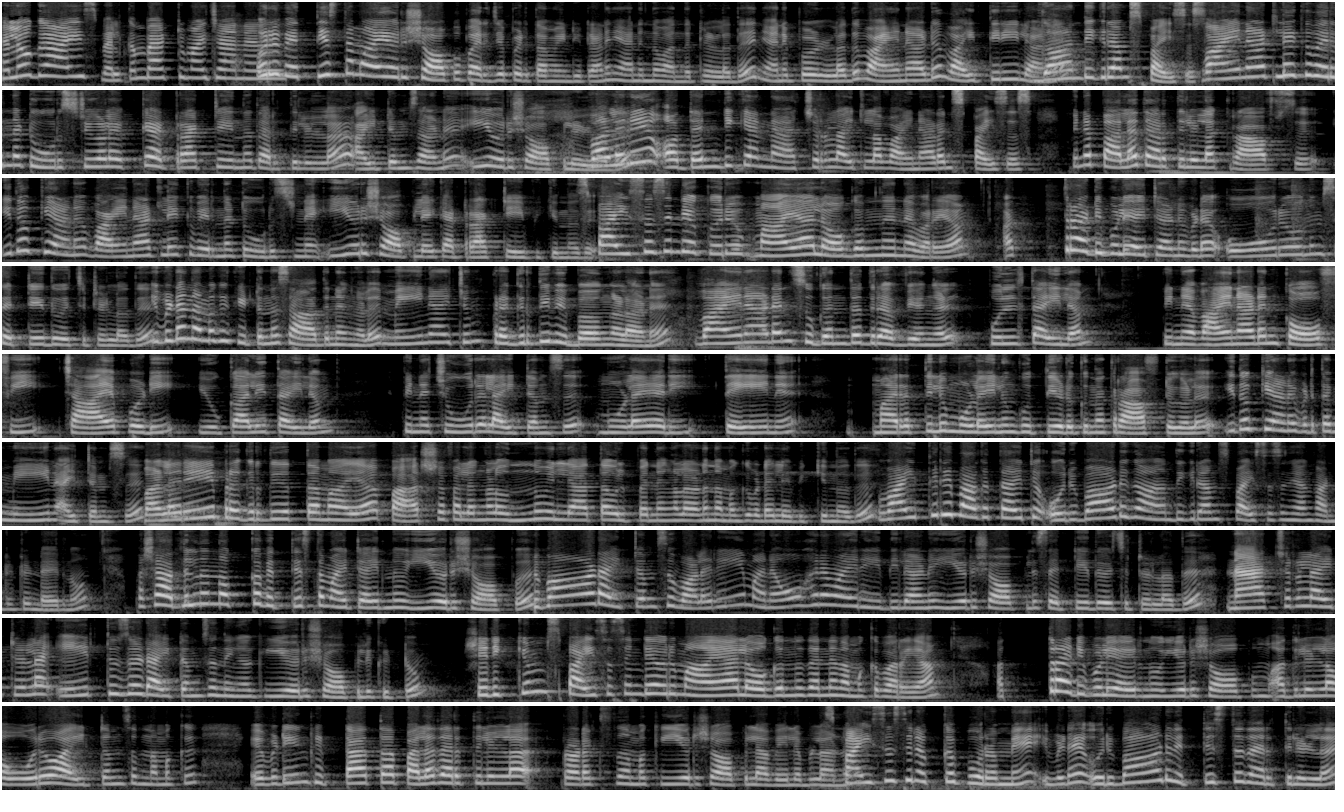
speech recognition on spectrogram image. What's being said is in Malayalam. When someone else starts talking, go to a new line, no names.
Hello guys welcome back to my channel
ഒരു വ്യത്യസ്തമായ ഒരു ഷോപ്പ് പരിചയപ്പെടുത്താൻ വേണ്ടിയിട്ടാണ് ഞാൻ ഇന്ന് വന്നിട്ടുള്ളത്. ഞാനിപ്പോൾ ഉള്ളത് വയനാട് വൈത്തിരിയിലാണ്. ഗാന്ധിഗ്രാം സ്പൈസസ് വയനാട്ടിലേക്ക് വരുന്ന ടൂറിസ്റ്റുകളെയൊക്കെ അട്രാക്ട് ചെയ്യുന്ന തരത്തിലുള്ള ഐറ്റംസ് ആണ് ഈ ഒരു ഷോപ്പിലുള്ളത് വളരെ ഒതന്റിക് ആൻഡ് നാച്ചുറൽ ആയിട്ടുള്ള വയനാടൻ സ്പൈസസ് പിന്നെ പല തരത്തിലുള്ള ക്രാഫ്റ്റ്സ് ഇതൊക്കെയാണ് വയനാട്ടിലേക്ക് വരുന്ന ടൂറിസ്റ്റിനെ ഈ ഒരു ഷോപ്പിലേക്ക് അട്രാക്ട് ചെയ്യിപ്പിക്കുന്നത്. സ്പൈസസിന്റെ ഒക്കെ ഒരു മായാലോകം എന്ന് തന്നെ പറയാം. അത്ര അടിപൊളിയായിട്ടാണ് ഇവിടെ ഓരോന്നും സെറ്റ് ചെയ്ത് വെച്ചിട്ടുള്ളത്. ഇവിടെ നമുക്ക് കിട്ടുന്ന സാധനങ്ങൾ മെയിനായിട്ടും പ്രകൃതി വിഭവങ്ങളാണ്. വയനാടൻ സുഗന്ധദ്രവ്യങ്ങൾ പുൽത്തൈലം പിന്നെ വയനാടൻ കോഫി ചായപ്പൊടി യൂക്കാലി തൈലം പിന്നെ ചൂരൽ ഐറ്റംസ് മുളയരി തേന് മരത്തിലും മുളയിലും കുത്തിയെടുക്കുന്ന ക്രാഫ്റ്റുകൾ ഇതൊക്കെയാണ് ഇവിടുത്തെ മെയിൻ ഐറ്റംസ് വളരെ പ്രകൃതിദത്തമായ പാർശ്വഫലങ്ങളൊന്നുമില്ലാത്ത ഉൽപ്പന്നങ്ങളാണ് നമുക്ക് ഇവിടെ ലഭിക്കുന്നത്. വൈത്തിരി ഭാഗത്തായിട്ട് ഒരുപാട് ഗാന്ധിഗ്രാം സ്പൈസസ് ഞാൻ കണ്ടിട്ടുണ്ടായിരുന്നു. പക്ഷെ അതിൽ നിന്നൊക്കെ വ്യത്യസ്തമായിട്ടായിരുന്നു ഈ ഒരു ഷോപ്പ് ഒരുപാട് ഐറ്റംസ് വളരെ മനോഹരമായ രീതിയിലാണ് ഈ ഒരു ഷോപ്പിൽ സെറ്റ് ചെയ്ത് വെച്ചിട്ടുള്ളത്. നാച്ചുറൽ ആയിട്ടുള്ള എ ടു സെഡ് ഐറ്റംസ് നിങ്ങൾക്ക് ഈ ഒരു ഷോപ്പിൽ കിട്ടും. ശരിക്കും സ്പൈസസിന്റെ ഒരു മായാലോകം എന്ന് തന്നെ നമുക്ക് പറയാം. അത്ര അടിപൊളിയായിരുന്നു ഈ ഒരു ഷോപ്പും. അതിലുള്ള ഓരോ ഐറ്റംസും നമുക്ക് എവിടെയും കിട്ടാത്ത പലതരത്തിലുള്ള പ്രൊഡക്ട്സ് നമുക്ക് ഈ ഒരു ഷോപ്പിൽ അവൈലബിൾ ആണ്. സ്പൈസസിനൊക്കെ പുറമെ ഇവിടെ ഒരുപാട് വ്യത്യസ്ത തരത്തിലുള്ള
